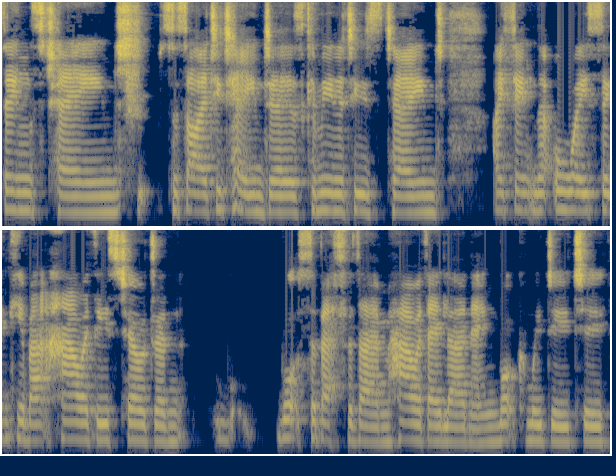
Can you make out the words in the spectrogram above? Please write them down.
things change, society changes, communities change. I think that always thinking about how are these children, what's the best for them? How are they learning? What can we do to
